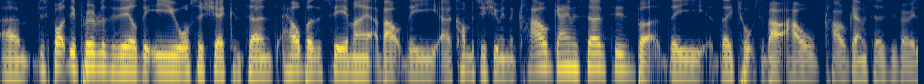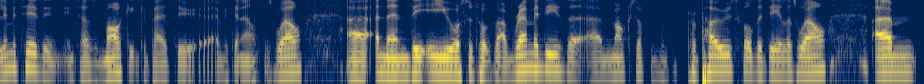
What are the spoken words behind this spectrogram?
Um, despite the approval of the deal, the EU also shared concerns held by the CMA about the uh, competition in the cloud gaming services, but the they talked about how cloud gaming services is very limited in, in terms of market compared to everything else as well. Uh, and then the EU also talked about remedies that uh, Microsoft pr- proposed for the deal as well. Um,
